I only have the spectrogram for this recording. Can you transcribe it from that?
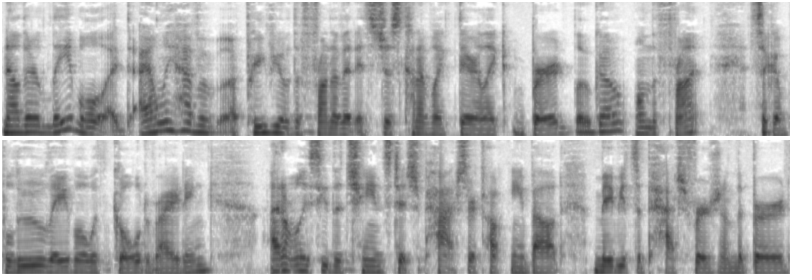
Now their label, I, I only have a, a, preview of the front of it. It's just kind of like their like bird logo on the front. It's like a blue label with gold writing. I don't really see the chain stitch patch they're talking about. Maybe it's a patch version of the bird,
